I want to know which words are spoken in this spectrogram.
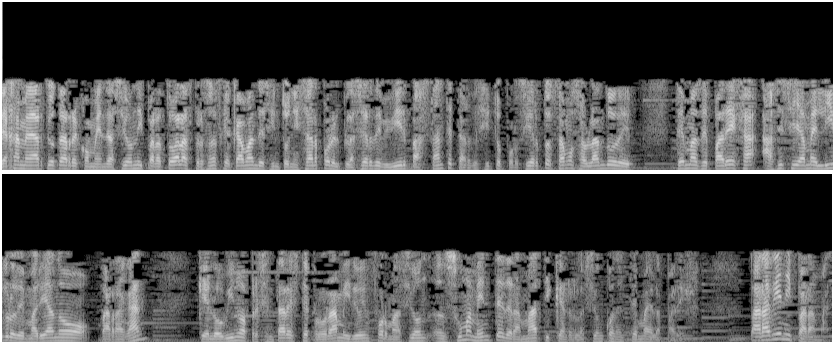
Déjame darte otra recomendación y para todas las personas que acaban de sintonizar por el placer de vivir, bastante tardecito por cierto, estamos hablando de temas de pareja, así se llama el libro de Mariano Barragán, que lo vino a presentar a este programa y dio información eh, sumamente dramática en relación con el tema de la pareja, para bien y para mal.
